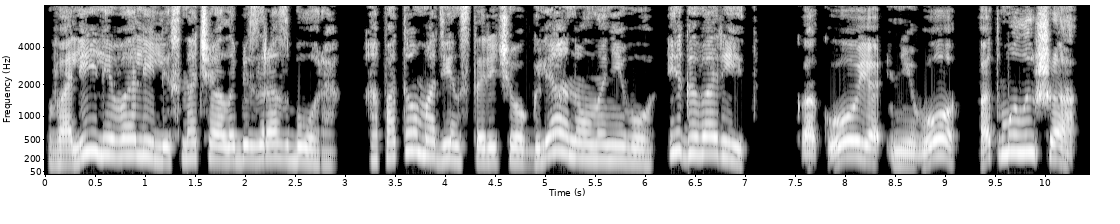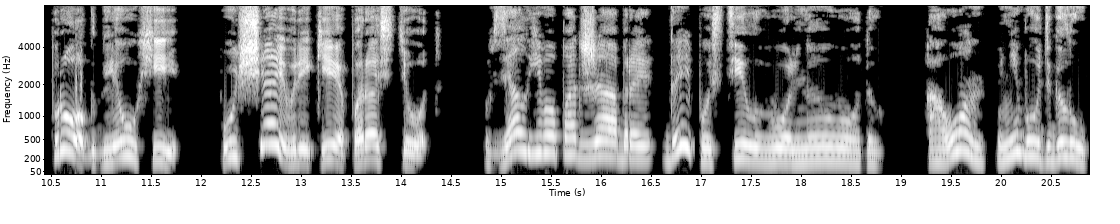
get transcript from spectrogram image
Валили-валили сначала без разбора, а потом один старичок глянул на него и говорит, «Какое него от малыша прок для ухи, пущай в реке порастет». Взял его под жабры, да и пустил в вольную воду. А он, не будь глуп,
